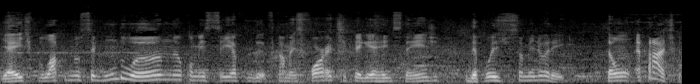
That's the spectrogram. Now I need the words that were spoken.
E aí, tipo, lá pro meu segundo ano eu comecei a ficar mais forte, peguei a handstand depois disso eu melhorei. Então é prática,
